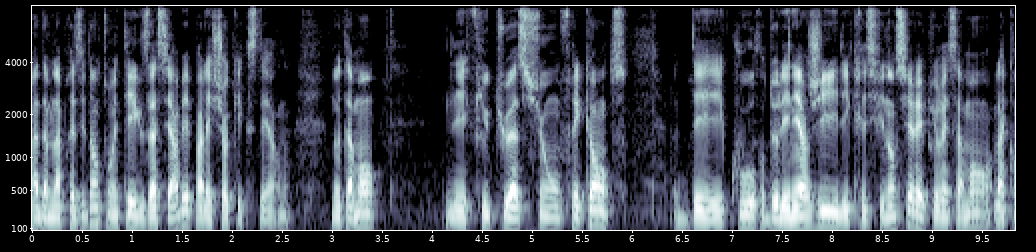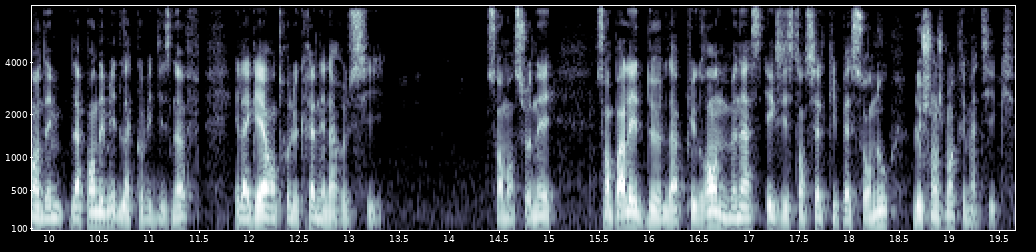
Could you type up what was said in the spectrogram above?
Madame la Présidente, ont été exacerbés par les chocs externes, notamment les fluctuations fréquentes des cours de l'énergie, les crises financières et plus récemment la, la pandémie de la Covid-19 et la guerre entre l'Ukraine et la Russie. Sans mentionner, sans parler de la plus grande menace existentielle qui pèse sur nous, le changement climatique.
